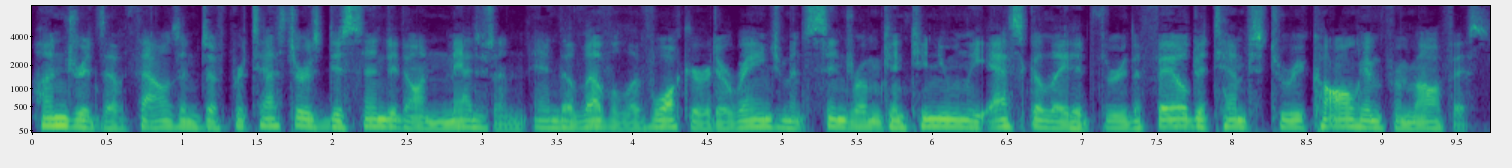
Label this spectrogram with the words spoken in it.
Hundreds of thousands of protesters descended on Madison and the level of Walker derangement syndrome continually escalated through the failed attempts to recall him from office.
